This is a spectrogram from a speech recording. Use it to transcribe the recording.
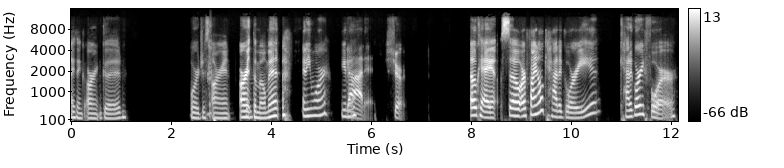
I think aren't good or just aren't aren't the moment anymore. You know. Got it. Sure. Okay, so our final category, category four.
